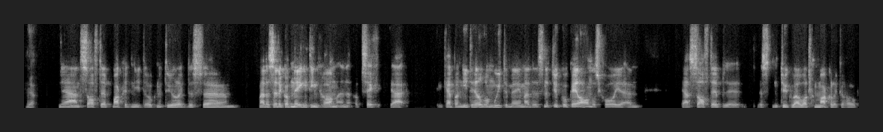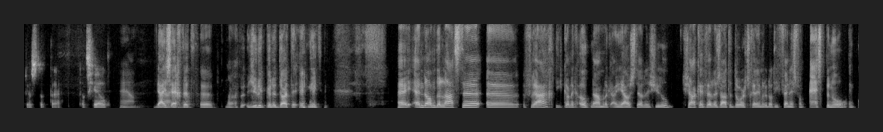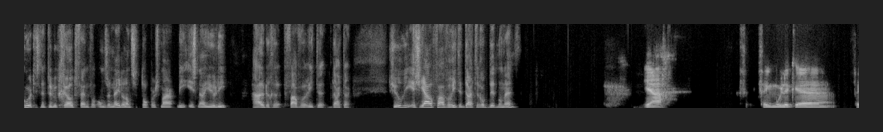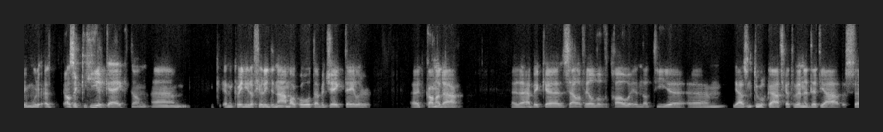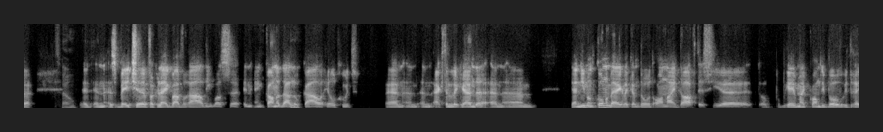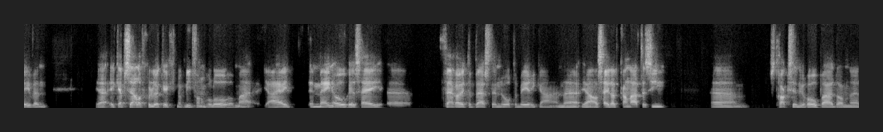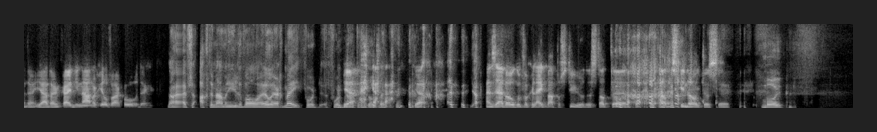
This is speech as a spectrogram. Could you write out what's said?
Ja. Ja, en softtip mag het niet ook natuurlijk. Dus, uh, maar dan zit ik op 19 gram. En op zich, ja, ik heb er niet heel veel moeite mee. Maar het is natuurlijk ook heel anders gooien. En ja, softtip is natuurlijk wel wat gemakkelijker ook. Dus dat, uh, dat scheelt. Ja. Jij ja, zegt het. Uh, maar, jullie kunnen darten, ik niet. hey, en dan de laatste uh, vraag. Die kan ik ook namelijk aan jou stellen, Jules. Jacques heeft wel eens laten doorschemeren dat hij fan is van Aspinall. En Koert is natuurlijk groot fan van onze Nederlandse toppers. Maar wie is nou jullie huidige favoriete darter? Jules, wie is jouw favoriete darter op dit moment? Ja, vind ik moeilijk. Uh, vind ik moeilijk. Als ik hier kijk, dan. Um, ik, en ik weet niet of jullie de naam al gehoord hebben, Jake Taylor uit Canada. Uh, daar heb ik uh, zelf heel veel vertrouwen in dat hij um, ja, zijn tourkaart gaat winnen dit jaar. Dus. Zo. En, en het is een beetje een vergelijkbaar verhaal. Die was in, in Canada lokaal heel goed. En een, een echte legende. En um, ja, niemand kon hem eigenlijk. En door het online dart is hij, op, op een gegeven moment kwam hij bovengedreven. En ja, ik heb zelf gelukkig nog niet van hem verloren. Maar ja, hij, in mijn ogen is hij uh, veruit de beste in Noord-Amerika. En uh, ja, als hij dat kan laten zien straks in Europa, dan, dan, ja, dan ga je die naam nog heel vaak horen, denk ik. Nou, hij heeft zijn achternaam in ieder geval heel erg mee voor, voor Ja. Ja. Ja. En ze hebben ook een vergelijkbaar postuur, dus dat, eh, dat helpt misschien ook. Dus, eh, Mooi.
